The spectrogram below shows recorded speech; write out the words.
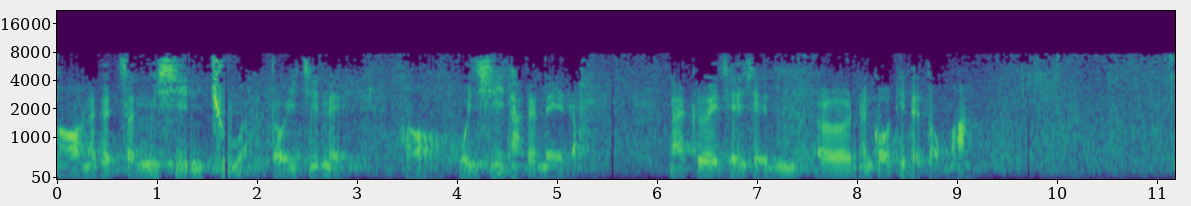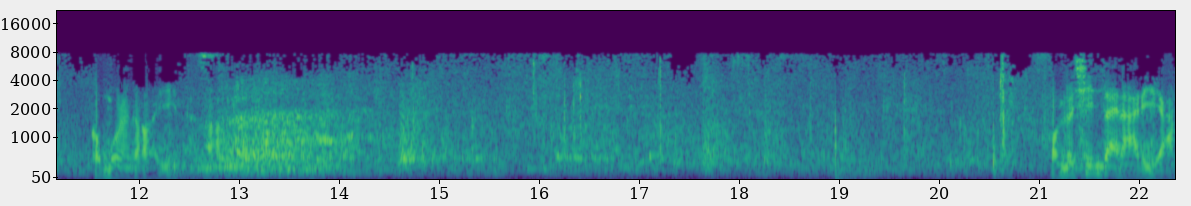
哦那个真心处啊，都已经呢哦分析它的内容。那各位前贤呃能够听得懂吗？公布人搞阿印啊。我们的心在哪里呀？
